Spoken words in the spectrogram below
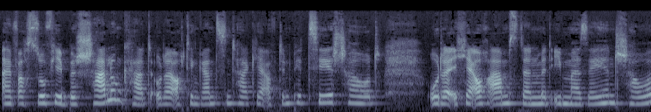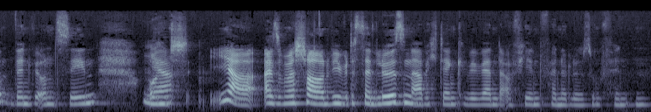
einfach so viel Beschallung hat oder auch den ganzen Tag ja auf den PC schaut oder ich ja auch abends dann mit ihm mal Serien schaue, wenn wir uns sehen. Und ja, ja also mal schauen, wie wir das dann lösen, aber ich denke, wir werden da auf jeden Fall eine Lösung finden.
